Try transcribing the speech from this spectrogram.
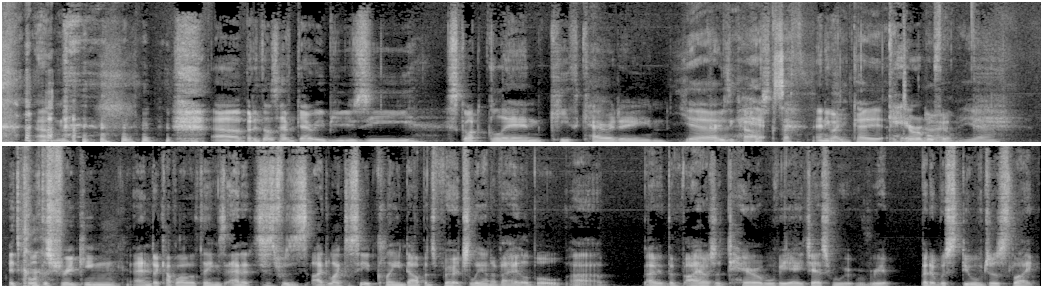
um, uh, but it does have Gary Busey, Scott Glenn, Keith Carradine. Yeah, crazy cast. Hex, I anyway, I- I terrible know- film. Yeah. It's called The Shrieking and a couple other things, and it just was. I'd like to see it cleaned up. It's virtually unavailable. Uh, I, the, I was a terrible VHS rip, but it was still just like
